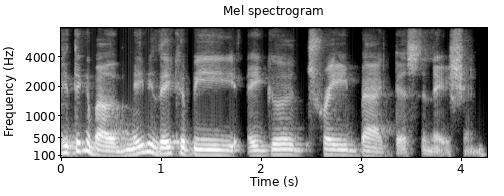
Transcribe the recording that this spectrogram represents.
you think about it, maybe they could be a good trade back destination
